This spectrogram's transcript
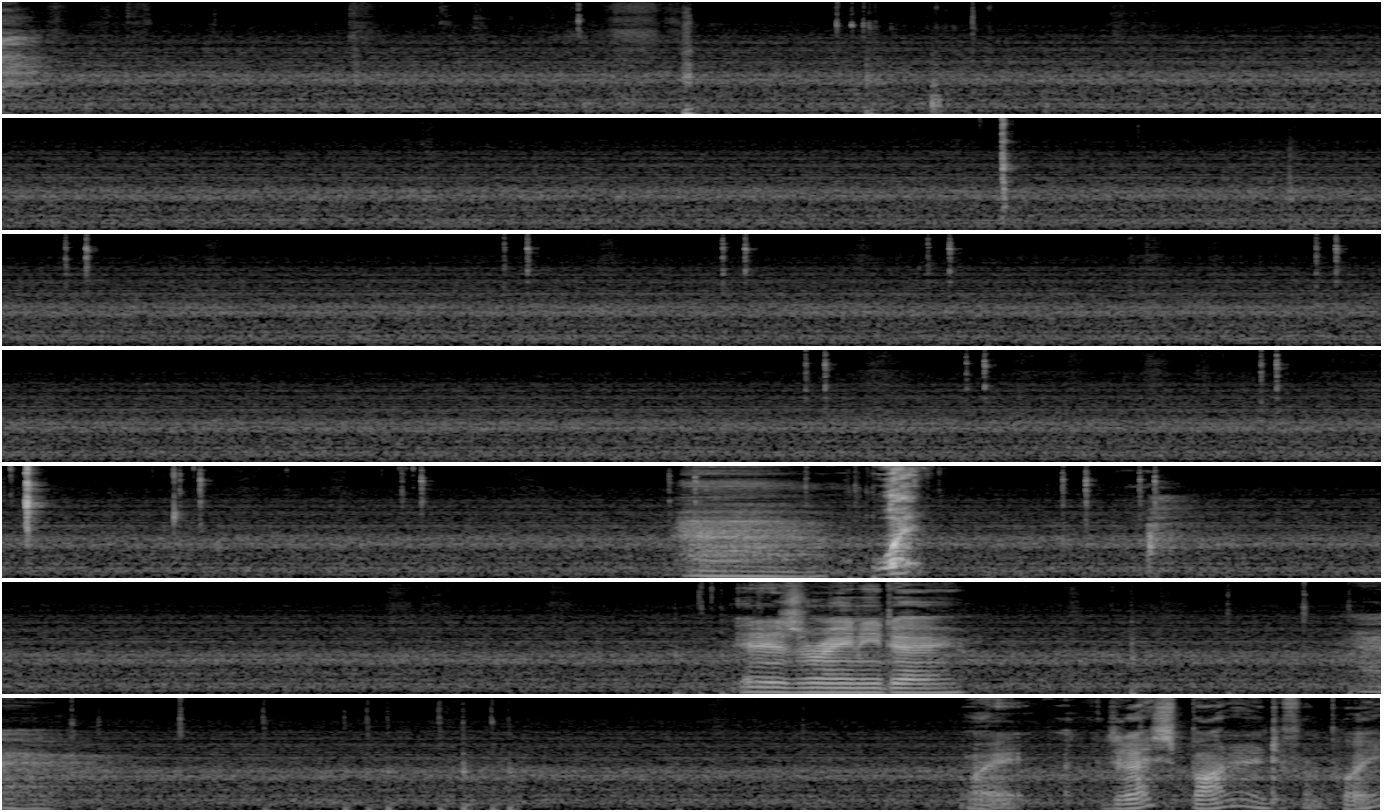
what? It is a rainy day. Wait, did I spawn in a different place?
